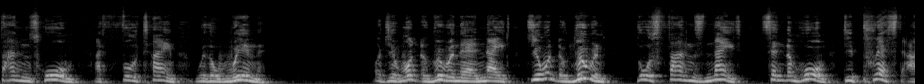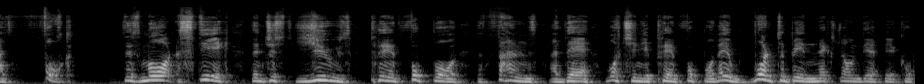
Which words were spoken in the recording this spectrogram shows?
fans home at full time with a win? Or do you want to ruin their night? Do you want to ruin those fans' night? Send them home depressed as fuck? There's more at stake than just yous playing football. The fans are there watching you playing football. They want to be in the next round of the FA Cup.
